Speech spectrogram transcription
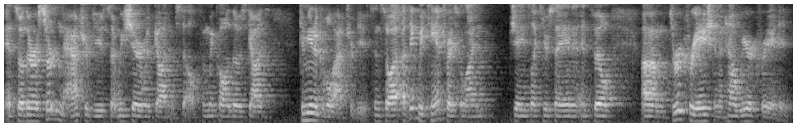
And so there are certain attributes that we share with God Himself, and we call those God's communicable attributes. And so I, I think we can trace a line, James, like you're saying, and, and Phil, um, through creation and how we are created.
